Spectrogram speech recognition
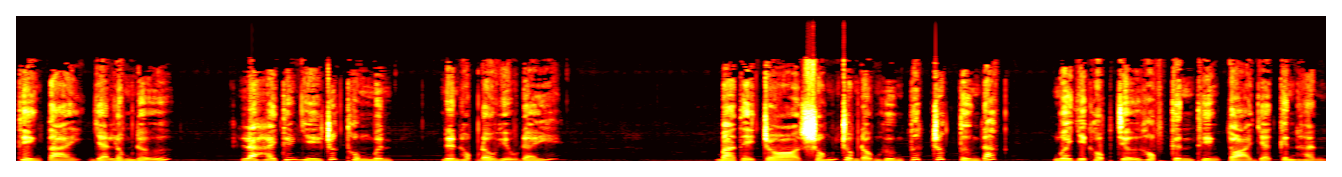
Thiền Tài và Long Nữ là hai thiếu nhi rất thông minh nên học đâu hiểu đấy. Ba thầy trò sống trong động hương tích rất tương đắc. Ngoài việc học chữ, học kinh, thiền tọa và kinh hành,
